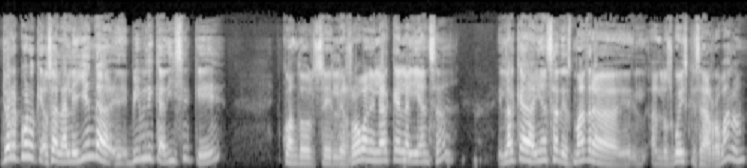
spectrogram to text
Yo recuerdo que, o sea, la leyenda eh, bíblica dice que cuando se les roban el arca de la alianza, el arca de la alianza desmadra eh, a los güeyes que se la robaron.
